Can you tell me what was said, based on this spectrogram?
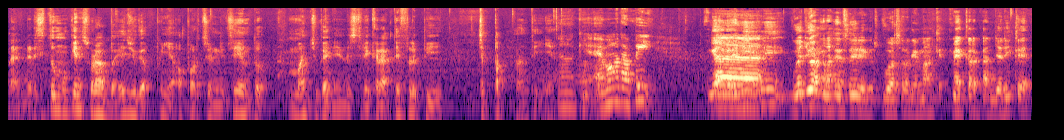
nah dari situ mungkin Surabaya juga punya opportunity untuk memajukan industri kreatif lebih cepat nantinya Oke. Emang tapi Enggak, Eh, ini, ini gue juga ngerasain sendiri, gue sebagai make- maker kan, jadi kayak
